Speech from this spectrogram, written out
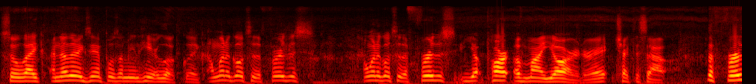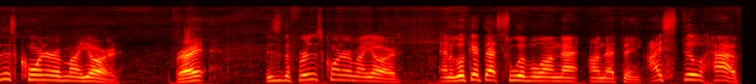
So like another example is, I mean, here, look, like I'm gonna go to the furthest, I'm gonna go to the furthest part of my yard, right? Check this out. The furthest corner of my yard, right? This is the furthest corner of my yard. And look at that swivel on that, on that thing. I still have,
